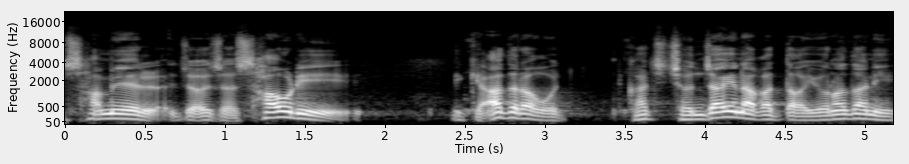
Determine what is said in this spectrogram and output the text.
사무엘 저, 저 사울이 이렇게 아들하고 같이 전장에 나갔다가 요나단이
